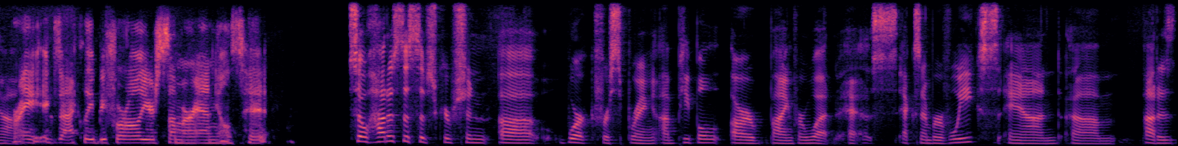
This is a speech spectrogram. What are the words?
Yeah. Right. Exactly. Before all your summer annuals hit. So, how does the subscription uh, work for spring? Um, people are buying for what x number of weeks, and um, how does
